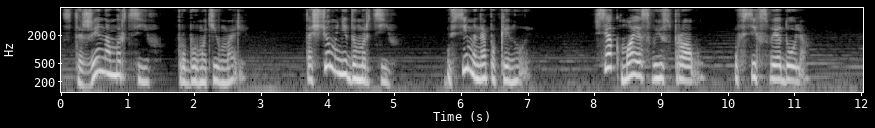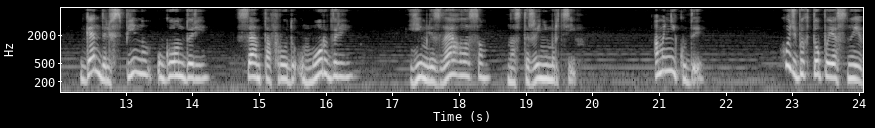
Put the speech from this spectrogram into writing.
Стежина мерців, пробурмотів Мері. Та що мені до мерців? Усі мене покинули. Всяк має свою справу, у всіх своя доля. Гендель з Піном у Гондорі, Сем та Фродо у Мордорі, Гімлі з Леголасом на стежині мерців. А мені куди? Хоч би хто пояснив,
